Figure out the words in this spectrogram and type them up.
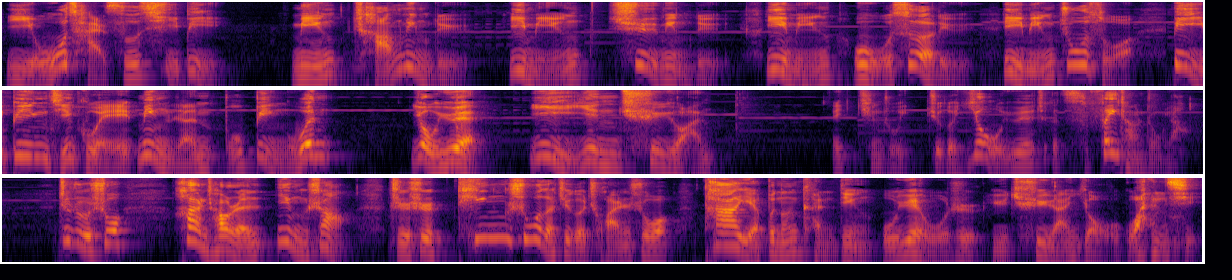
以五彩丝系璧，名长命缕，一名续命缕，一名五色缕，一名诸所，避兵及鬼，命人不病温。”又曰：“亦因屈原。”哎，请注意，这个“又曰”这个词非常重要。这就是说，汉朝人应绍只是听说了这个传说，他也不能肯定五月五日与屈原有关系，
